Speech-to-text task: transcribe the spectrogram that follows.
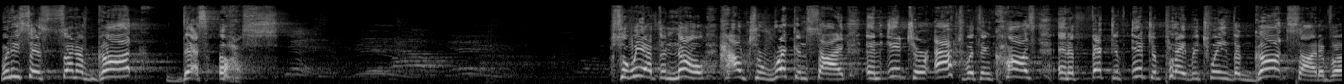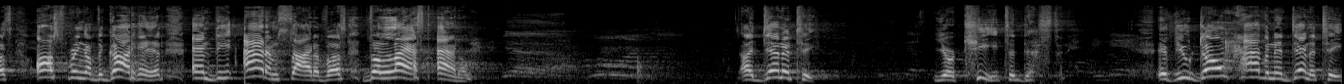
When he says Son of God, that's us. So we have to know how to reconcile and interact with and cause an effective interplay between the God side of us, offspring of the Godhead, and the Adam side of us, the last Adam. Identity, your key to destiny. If you don't have an identity,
